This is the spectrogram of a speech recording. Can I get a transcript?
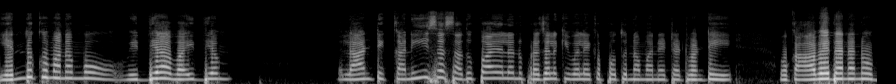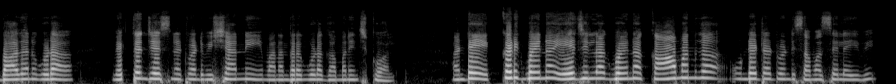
ఎందుకు మనము విద్య వైద్యం లాంటి కనీస సదుపాయాలను ప్రజలకు ఇవ్వలేకపోతున్నాం అనేటటువంటి ఒక ఆవేదనను బాధను కూడా వ్యక్తం చేసినటువంటి విషయాన్ని మనందరం కూడా గమనించుకోవాలి. అంటే ఎక్కడికి పోయినా ఏ జిల్లాకు పోయినా కామన్గా ఉండేటటువంటి సమస్యలే ఇవి.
